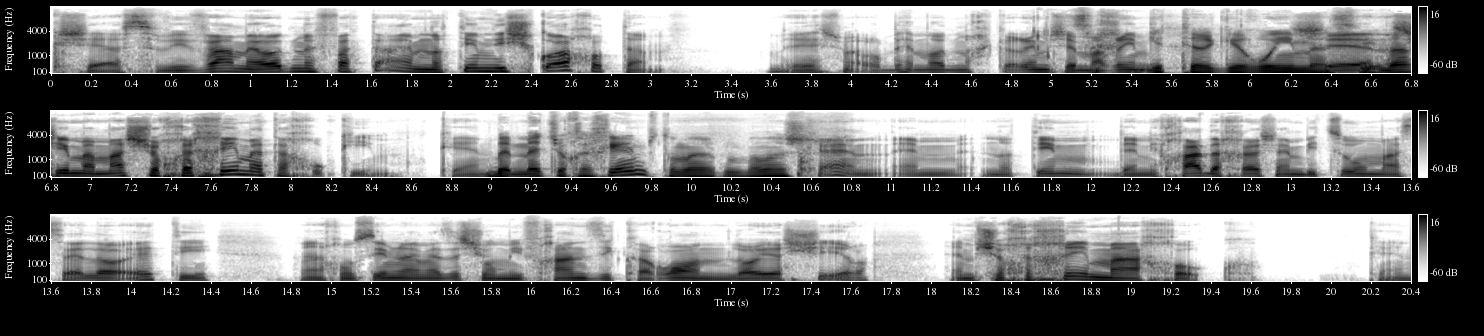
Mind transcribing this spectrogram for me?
כשהסביבה מאוד מפתה, הם נוטים לשכוח אותם. ויש הרבה מאוד מחקרים שמראים יותר גירויים מהסביבה. שאנשים ממש שוכחים את החוקים, כן? באמת שוכחים? זאת אומרת, ממש... כן, הם נוטים, במיוחד אחרי שהם ביצעו מעשה לא אתי, ואנחנו עושים להם איזשהו מבחן זיכרון לא ישיר, הם שוכחים מה החוק, כן?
